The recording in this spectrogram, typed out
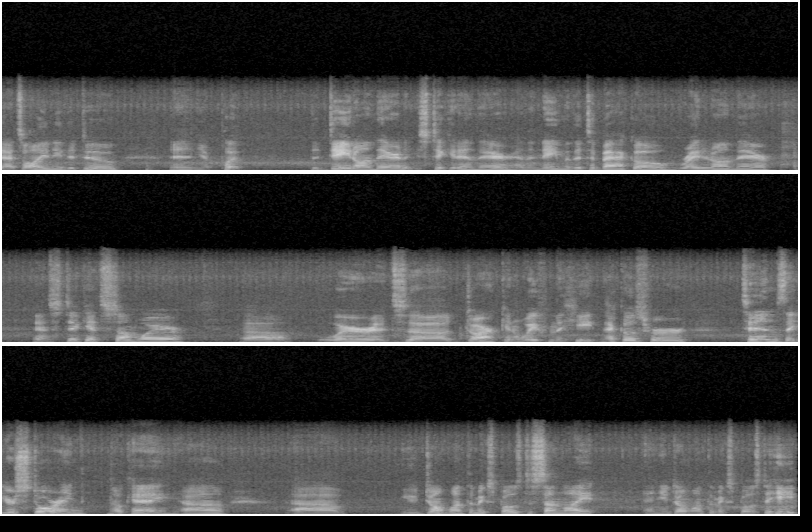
That's all you need to do. And you put the date on there that you stick it in there and the name of the tobacco, write it on there and stick it somewhere uh, where it's uh, dark and away from the heat. And that goes for tins that you're storing, okay? Uh, uh, you don't want them exposed to sunlight and you don't want them exposed to heat.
